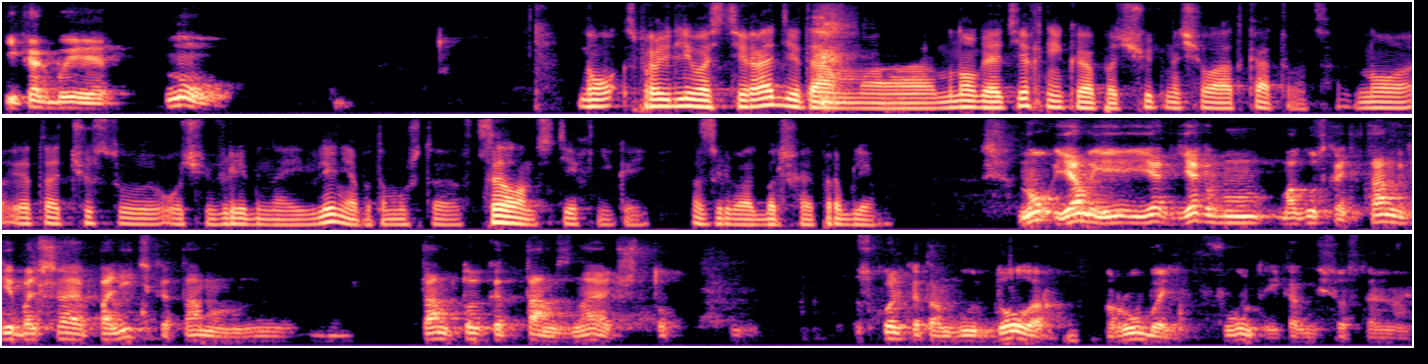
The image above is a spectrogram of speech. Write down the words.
И как бы, ну, ну, справедливости ради, там э, многое техника по чуть-чуть начала откатываться. Но это, чувствую, очень временное явление, потому что в целом с техникой назревает большая проблема. Ну, я, я, я могу сказать, там, где большая политика, там, там только там знают, что сколько там будет доллар, рубль, фунт и как бы все остальное.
